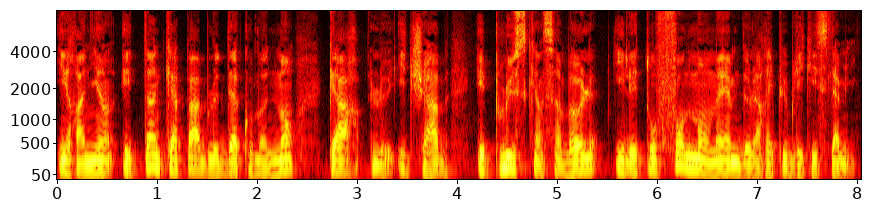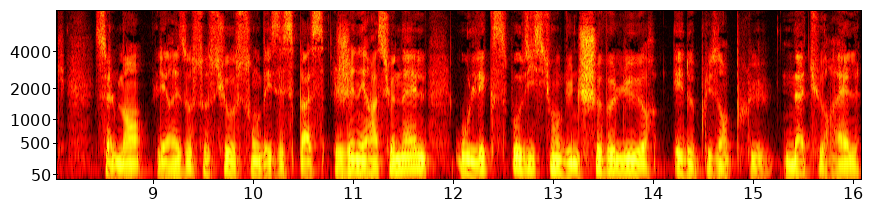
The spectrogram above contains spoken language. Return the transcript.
iranien est incapable d'accommodement car le hijab est plus qu'un symbole, il est au fondement même de la République islamique. Seulement, les réseaux sociaux sont des espaces générationnels où l'exposition d'une chevelure est de plus en plus naturelle.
